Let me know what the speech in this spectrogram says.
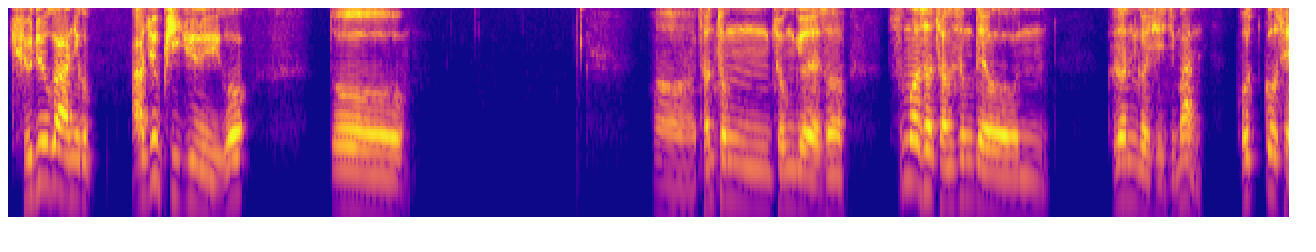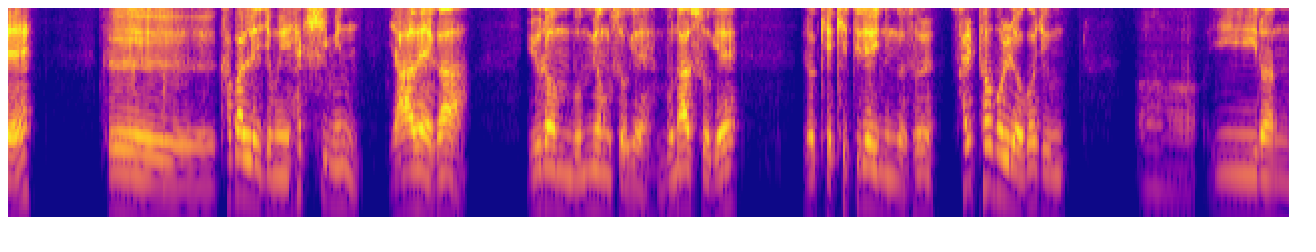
주류가 아니고 아주 비주류이고 또 어, 전통 종교에서 숨어서 전승되어 온 그런 것이지만 곳곳에 그 카발리즘의 핵심인 야훼가 유럽 문명 속에 문화 속에 이렇게 깃들여 있는 것을 살펴보려고 지금 어 이런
